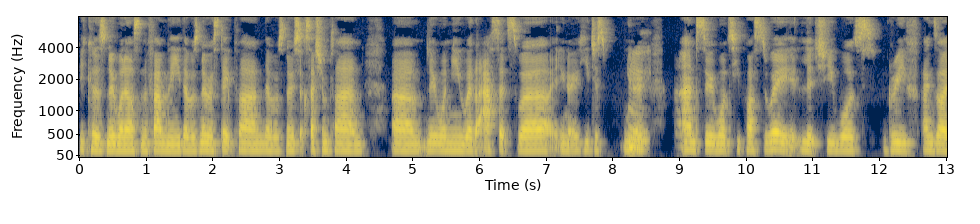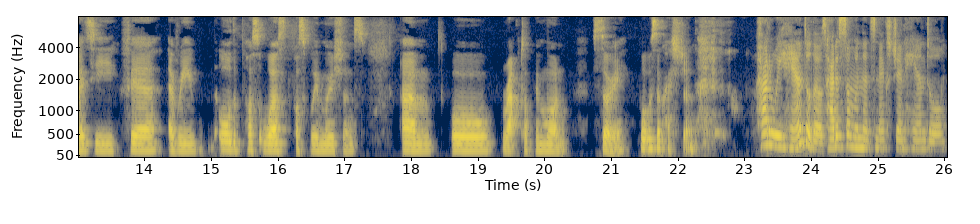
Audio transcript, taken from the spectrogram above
because no one else in the family, there was no estate plan, there was no succession plan. Um, no one knew where the assets were. You know, he just, you mm. know, hmm. and so once he passed away, it literally was grief, anxiety, fear, every all the poss- worst possible emotions, um, all wrapped up in one. Sorry, what was the question? How do we handle those? How does someone that's next gen handle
